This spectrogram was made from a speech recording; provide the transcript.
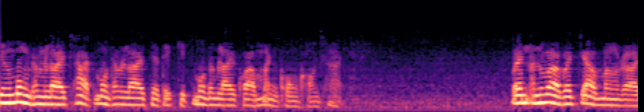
จึงมุ่งทำลายชาติ มุ่งทำลายเศรษฐกิจ มุ่งทำลายความมั่นคงของชาติ เป็นอันว่าพระเจ้ามังราย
